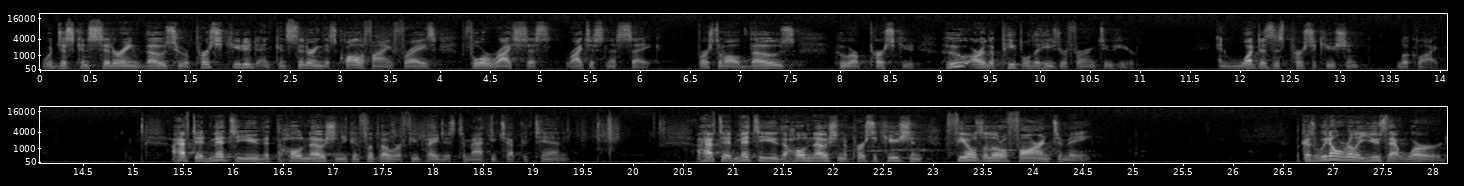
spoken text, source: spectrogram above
We're just considering those who are persecuted and considering this qualifying phrase for righteousness, righteousness' sake. First of all, those who are persecuted. Who are the people that he's referring to here? And what does this persecution look like? I have to admit to you that the whole notion, you can flip over a few pages to Matthew chapter 10. I have to admit to you, the whole notion of persecution feels a little foreign to me because we don't really use that word.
